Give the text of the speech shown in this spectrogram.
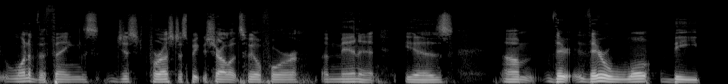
one of the things, just for us to speak to Charlottesville for a minute, is um, there there won't be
